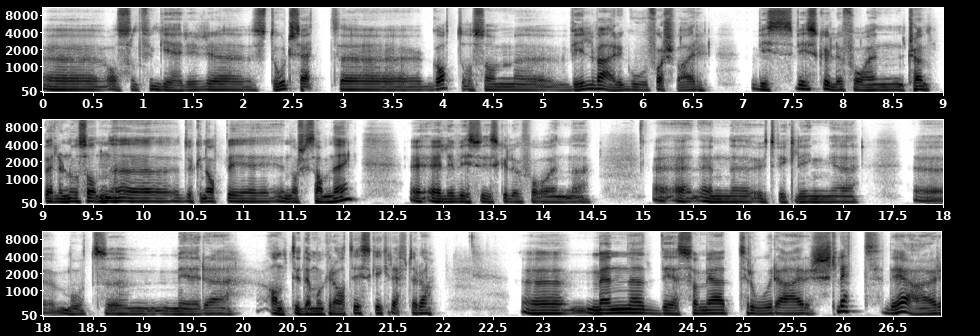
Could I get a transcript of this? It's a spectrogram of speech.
Og som fungerer stort sett godt, og som vil være gode forsvar hvis vi skulle få en Trump eller noe sånt uh, dukkende opp i, i, norsk sammenheng, e, eller hvis vi skulle få en, en, en utvikling uh, mot mer antidemokratiske krefter, da. Men det som jeg tror er slett, det er,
